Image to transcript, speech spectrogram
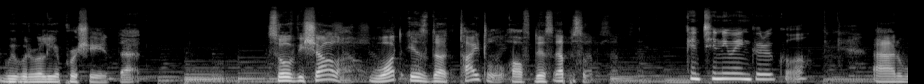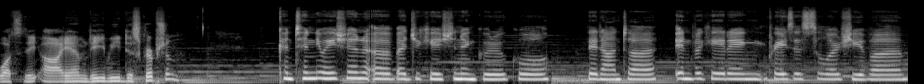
we would really appreciate that. So, Vishala, what is the title of this episode? Continuing Gurukul. And what's the IMDb description? Continuation of education in Gurukul, Vedanta, invocating praises to Lord Shiva,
